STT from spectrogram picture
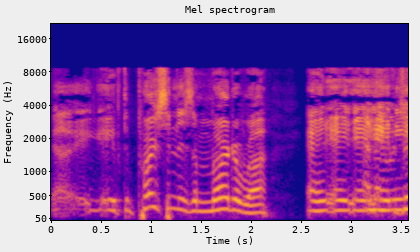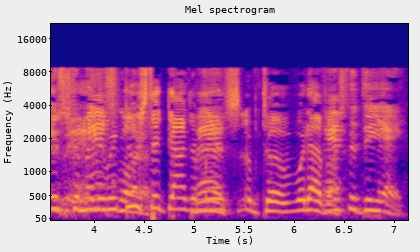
if the person is a murderer and, and, and, And they reduce it and they manslaughter. reduced it down to, Mans- mans, to whatever. Ask the DA.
